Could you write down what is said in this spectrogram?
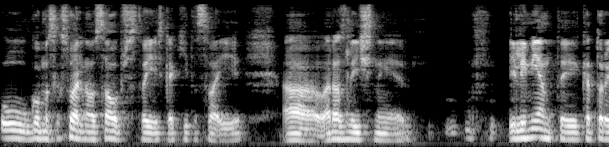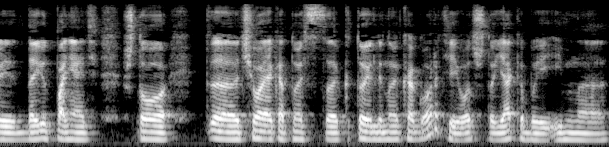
у гомосексуального сообщества есть какие-то свои э, различные элементы, которые дают понять, что э, человек относится к той или иной когорте, и вот что якобы именно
